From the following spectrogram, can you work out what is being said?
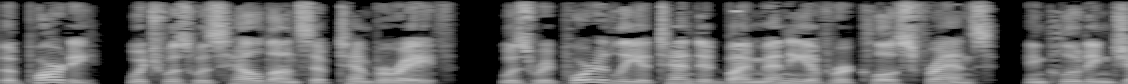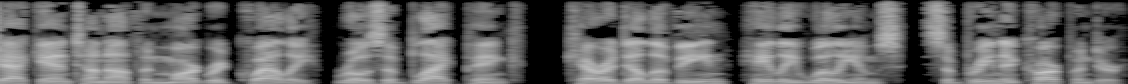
The party, which was, was held on September 8, was reportedly attended by many of her close friends, including Jack Antonoff and Margaret Qualley, Rosa Blackpink, Cara Delevingne, Hayley Williams, Sabrina Carpenter,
